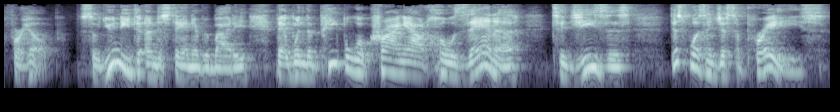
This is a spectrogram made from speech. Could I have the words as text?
for help. So you need to understand, everybody, that when the people were crying out Hosanna to Jesus, this wasn't just a praise.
